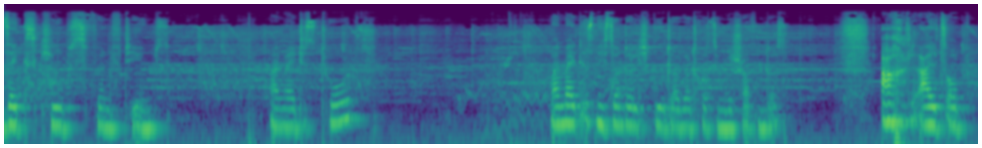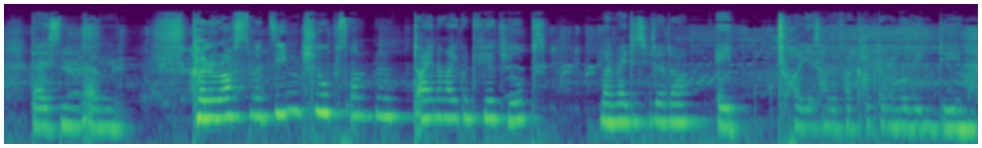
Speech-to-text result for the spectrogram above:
Sechs Cubes, fünf Teams. Mein Mate ist tot. Mein Mate ist nicht sonderlich gut, aber trotzdem, wir schaffen das. Ach, als ob. Da ist ein ähm, Colonel Ruffs mit 7 Cubes und ein Dynamite mit 4 Cubes. Mein Mate ist wieder da. Ey, toll, jetzt haben wir verkackt, aber nur wegen denen.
